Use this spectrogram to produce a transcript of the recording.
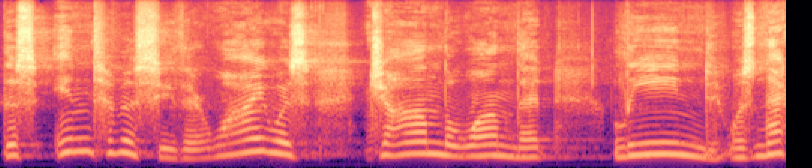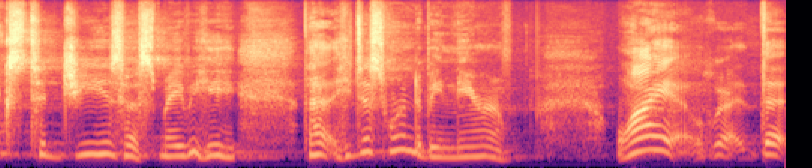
this intimacy there. Why was John the one that leaned, was next to Jesus? Maybe he, that, he just wanted to be near him. Why, the,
